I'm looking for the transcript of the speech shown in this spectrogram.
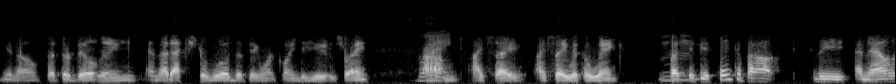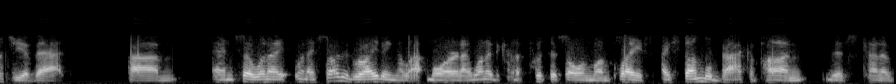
you know, that they're building and that extra wood that they weren't going to use, right? Right. Um, I say, I say with a wink. Mm-hmm. But if you think about the analogy of that, um, and so when I when I started writing a lot more, and I wanted to kind of put this all in one place, I stumbled back upon this kind of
